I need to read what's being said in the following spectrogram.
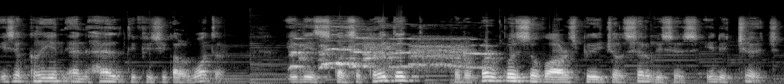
is a clean and healthy physical water. It is consecrated for the purpose of our spiritual services in the church.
